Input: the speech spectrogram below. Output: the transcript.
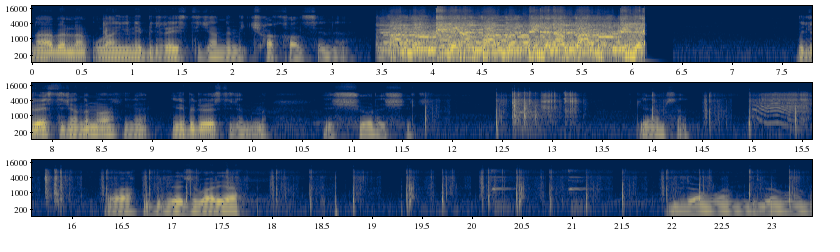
Ne haber lan? Ulan yine 1 lira isteyeceksin değil mi? Çakal seni. 1 lira isteyeceksin değil mi lan yine? Yine 1 lira isteyeceksin değil mi? Eşşoğlu eşek. Gene mi sen? Ah bu 1 liracı var ya. 1 liram var mı? 1 liram var mı?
